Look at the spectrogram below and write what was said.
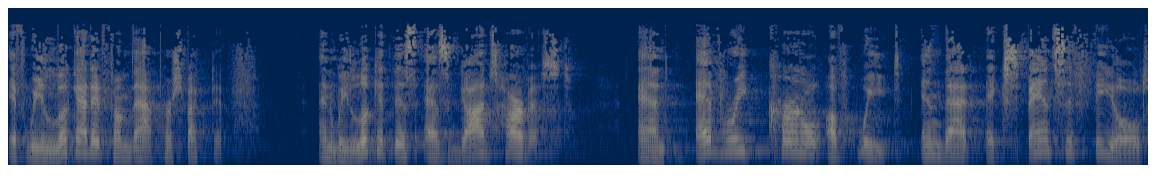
If we look at it from that perspective, and we look at this as God's harvest, and every kernel of wheat in that expansive field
